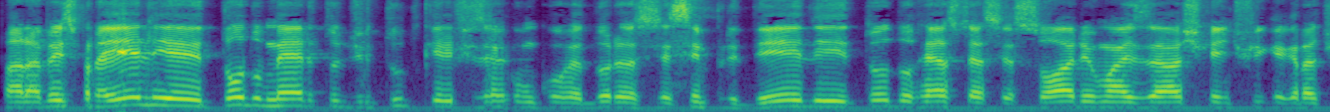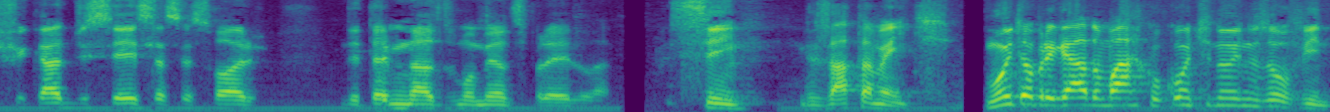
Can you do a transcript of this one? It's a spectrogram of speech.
parabéns para ele. Todo o mérito de tudo que ele fizer como corredor vai ser sempre dele. Todo o resto é acessório, mas eu acho que a gente fica gratificado de ser esse acessório em determinados momentos para ele lá. Sim, exatamente. Muito obrigado, Marco. Continue nos ouvindo.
